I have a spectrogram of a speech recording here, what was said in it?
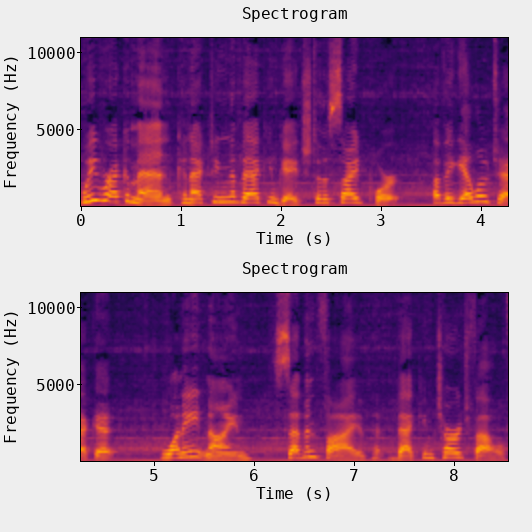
We recommend connecting the vacuum gauge to the side port of a Yellow Jacket 18975 vacuum charge valve.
